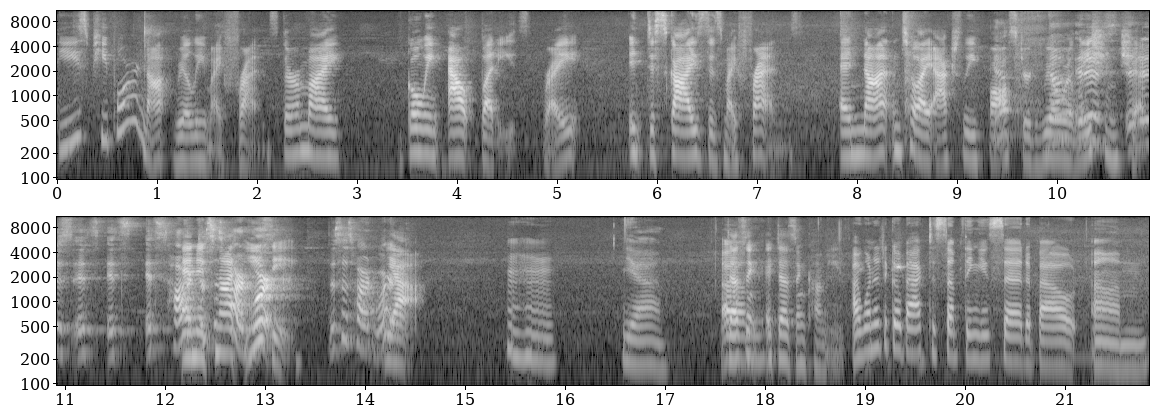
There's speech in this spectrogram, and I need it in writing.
these people are not really my friends they're my going out buddies right it disguised as my friends and not until I actually fostered real No, it is. relationships It is. It's it's it's hard. and this it's is not hard easy work. This is hard work. yeah Mm-hmm. Yeah. it doesn't Um, it doesn't come easy I wanted to go back to something you said about um,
